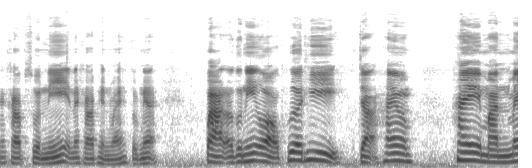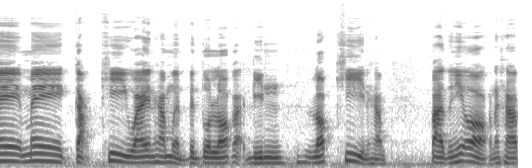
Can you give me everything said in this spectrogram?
นะครับ ส่วนนี้นะครับเห็นไหมตรงเนี้ยปาดเอาตรงนี้ออกเพื่อที่จะให้มันให้มันไม่ไม่กักขี้ไว้นะครับ เหมือนเป็นตัวล็อกอะดินล็อกขี้นะครับ ปาดตัวนี้ออกนะครับ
